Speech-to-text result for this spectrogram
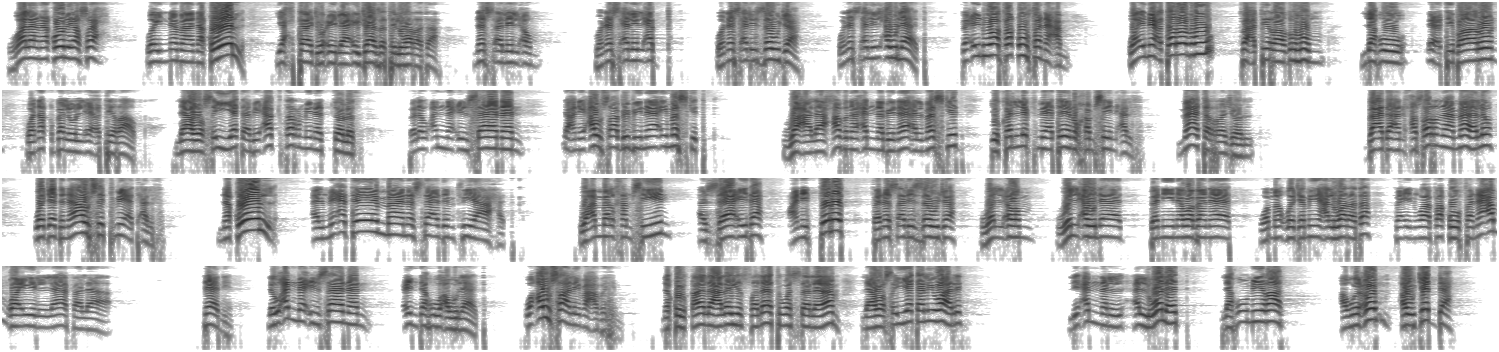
ولا نقول يصح وإنما نقول يحتاج إلى إجازة الورثة. نسأل الأم ونسأل الأب ونسأل الزوجة ونسأل الأولاد فإن وافقوا فنعم وإن اعترضوا فاعتراضهم له اعتبار ونقبل الاعتراض. لا وصية بأكثر من الثلث. فلو أن إنسانا يعني أوصى ببناء مسجد ولاحظنا أن بناء المسجد يكلف 250 ألف. مات الرجل. بعد أن حصرنا ماله وجدناه 600 ألف. نقول المئتين ما نستأذن فيها أحد. وأما الخمسين الزائدة عن الثلث فنسأل الزوجة والأم والأولاد بنين وبنات وجميع الورثة فإن وافقوا فنعم وإلا فلا. ثانيا لو أن إنسانا عنده أولاد وأوصى لبعضهم نقول قال عليه الصلاة والسلام لا وصية لوارث لأن الولد له ميراث أو عم أو جدة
